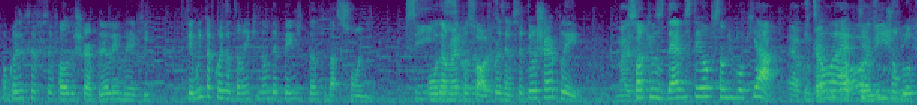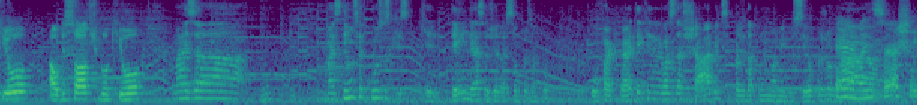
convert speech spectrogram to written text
Uma coisa que você- você falou do SharePlay, eu lembrei aqui. Tem muita coisa também que não depende tanto da Sony Sim, ou da os Microsoft. Por exemplo, você tem o SharePlay, Mas só a- que os devs têm a opção de bloquear. é, o Então a Activision bloqueou, a Ubisoft bloqueou. Mas a. Mas tem uns recursos que, que tem dessa geração, por exemplo. O Far Cry tem aquele negócio da chave que você pode dar pra um amigo seu pra jogar. É, mas isso eu achei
